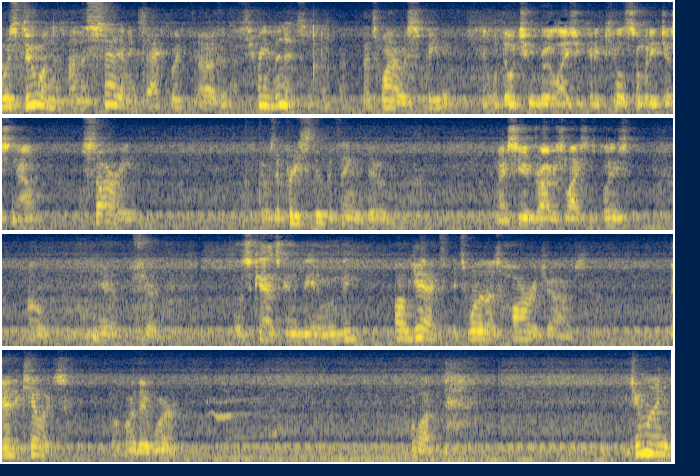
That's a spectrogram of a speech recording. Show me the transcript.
Was due on the, on the set in exactly uh, three minutes. That's why I was speeding. Yeah, well, don't you realize you could have killed somebody just now? Sorry. It was a pretty stupid thing to do. Can I see your driver's license, please? Oh, yeah, sure. Those cats gonna be in a movie? Oh, yeah, it's, it's one of those horror jobs. They're the killers, or, or they were. What? uh, would you mind if,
